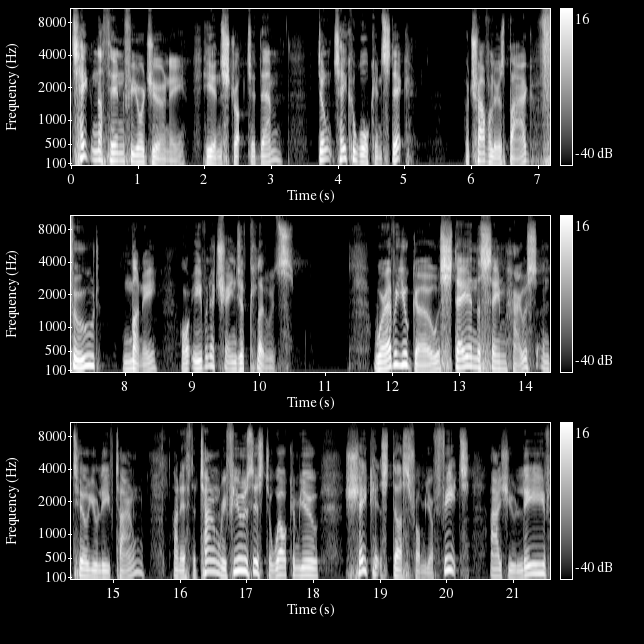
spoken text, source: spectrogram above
take nothing for your journey, he instructed them. Don't take a walking stick, a traveler's bag, food, money, or even a change of clothes. Wherever you go, stay in the same house until you leave town. And if the town refuses to welcome you, shake its dust from your feet as you leave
